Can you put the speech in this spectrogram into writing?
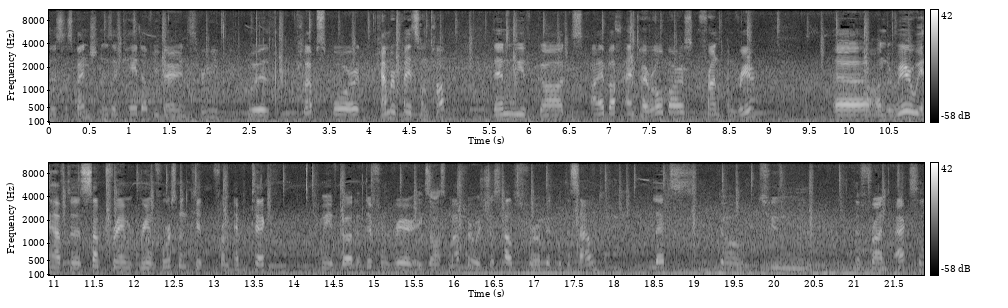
The suspension is a KW Variant 3 with Club Sport camber plates on top. Then we've got Eibach anti-roll bars front and rear. Uh, on the rear we have the subframe reinforcement kit from Epitech. We've got a different rear exhaust muffler which just helps for a bit with the sound. Let's go to the front axle.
